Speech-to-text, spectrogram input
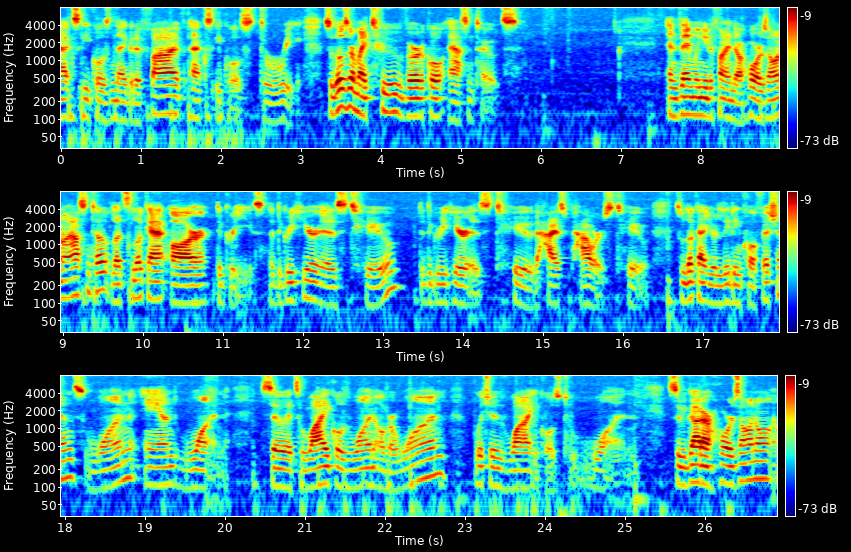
x equals negative 5, x equals 3. So those are my two vertical asymptotes. And then we need to find our horizontal asymptote. Let's look at our degrees. The degree here is 2. The degree here is 2. The highest power is 2. So look at your leading coefficients, 1 and 1. So it's y equals 1 over 1, which is y equals to 1. So we got our horizontal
